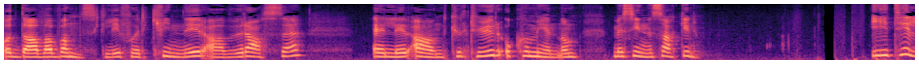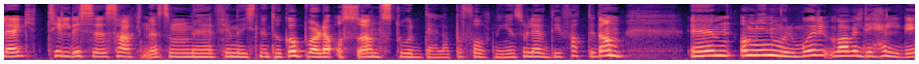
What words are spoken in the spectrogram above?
og da var vanskelig for kvinner av rase eller annen kultur å komme gjennom med sine saker. I tillegg til disse sakene som eh, feministene tok opp, var det også en stor del av befolkningen som levde i fattigdom. Um, og min mormor var veldig heldig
